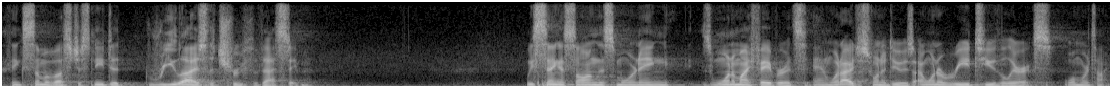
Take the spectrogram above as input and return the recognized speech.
I think some of us just need to realize the truth of that statement. We sang a song this morning is one of my favorites. And what I just want to do is I want to read to you the lyrics one more time.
